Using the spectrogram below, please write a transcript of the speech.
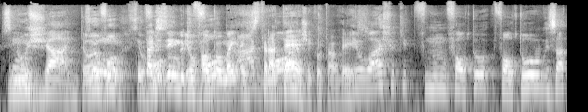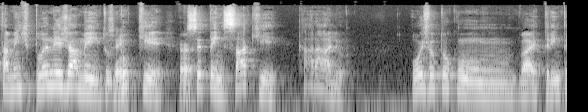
Sim. no já. Então Sim. eu vou. Você está dizendo que faltou mais estratégico, talvez? Eu acho que não faltou, faltou exatamente planejamento. Sim. Do que? É. Você pensar que, caralho, Hoje eu tô com, vai, 30,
